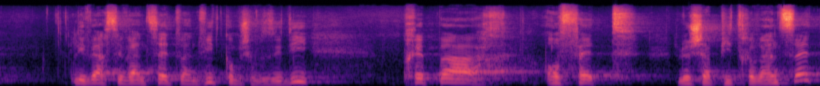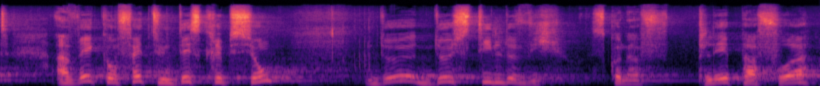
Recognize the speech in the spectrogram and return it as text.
les versets 27-28, comme je vous ai dit, préparent en fait le chapitre 27 avec en fait une description de deux styles de vie, ce qu'on appelait parfois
